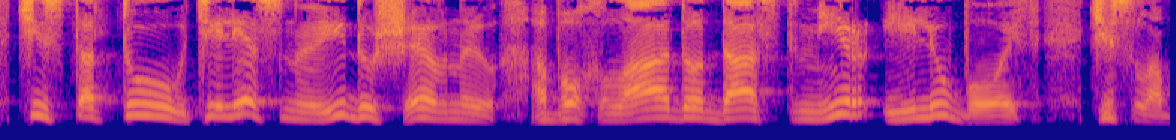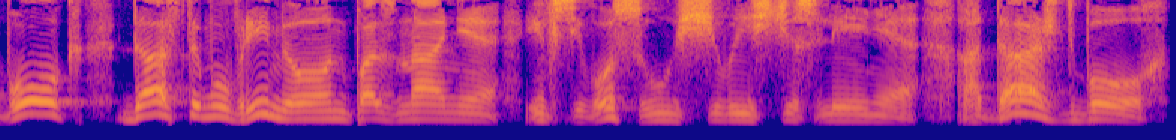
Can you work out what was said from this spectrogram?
— чистоту телесную и душевную, а Бог Ладо даст мир и любовь. Числобог даст ему времен познания и всего сущего исчисления, а даст Бог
